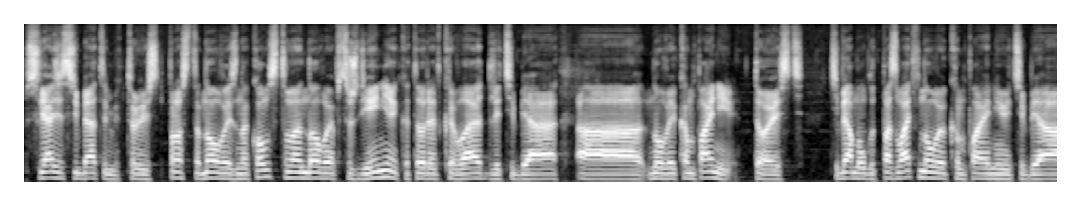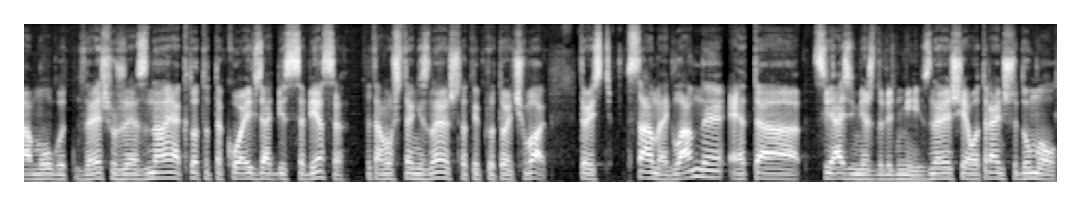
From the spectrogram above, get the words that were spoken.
связи с ребятами. То есть просто новые знакомства, новые обсуждения, которые открывают для тебя э, новые компании. То есть тебя могут позвать в новую компанию, тебя могут, знаешь, уже зная, кто ты такой, взять без собеса, потому что они знают, что ты крутой чувак. То есть самое главное — это связи между людьми. Знаешь, я вот раньше думал,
